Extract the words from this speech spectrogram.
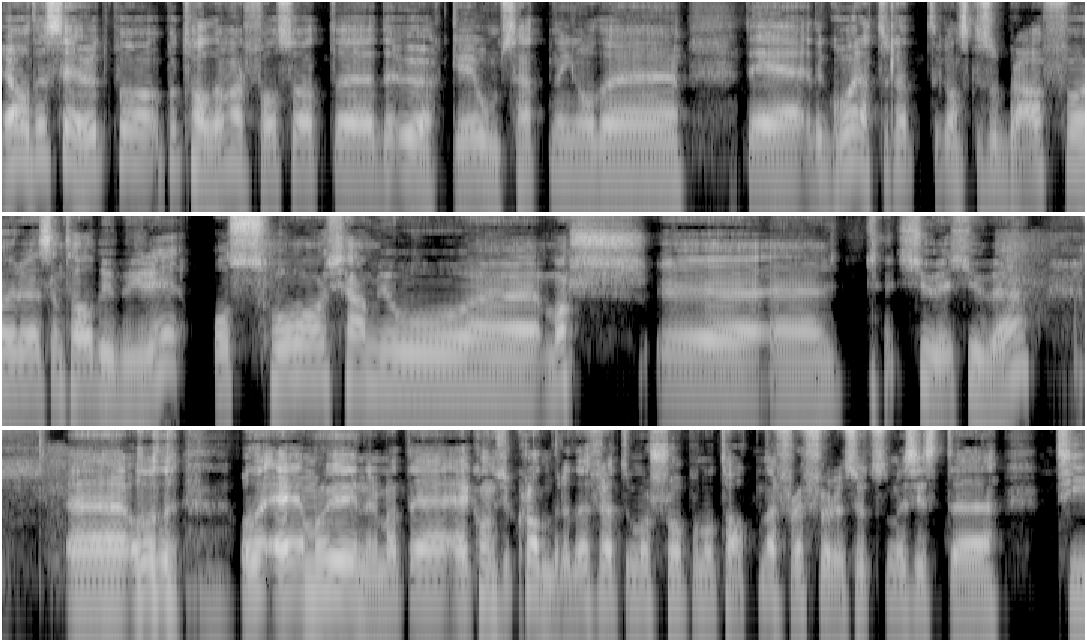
Ja, og det ser ut på, på tallene i hvert fall så at uh, det øker i omsetning, og det, det, det, går rett og slett ganske så bra for Sentral Bybyggeri. Og så kommer jo uh, mars uh, 2020. Eh, og, og det, jeg må jo innrømme at jeg, jeg, kan ikke klandre det for at du må se på notatene, for det føles ut som de siste ti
